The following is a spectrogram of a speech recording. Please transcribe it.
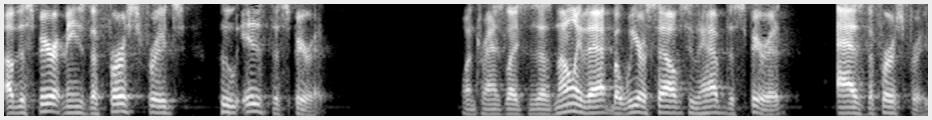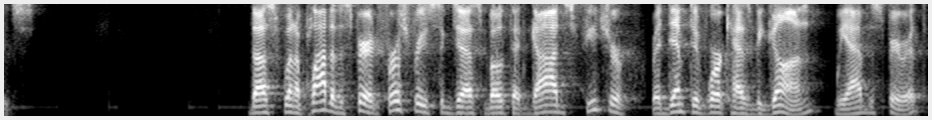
Of the spirit means the first fruits who is the spirit one translation says not only that but we ourselves who have the spirit as the first fruits thus when applied to the spirit first fruits suggests both that god's future redemptive work has begun we have the spirit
